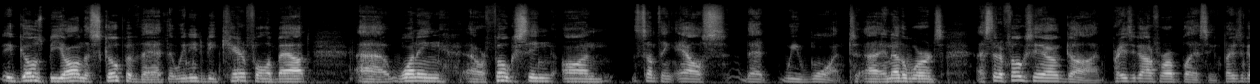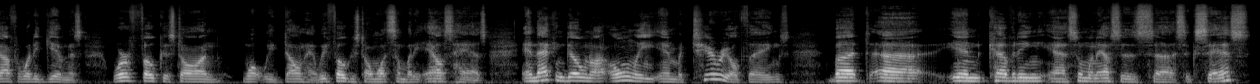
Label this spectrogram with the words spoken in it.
it goes beyond the scope of that. That we need to be careful about uh, wanting or focusing on something else that we want. Uh, in other words, instead of focusing on God, praising God for our blessings, praising God for what He's given us, we're focused on what we don't have. We focused on what somebody else has. And that can go not only in material things, but uh, in coveting uh, someone else's uh, success,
